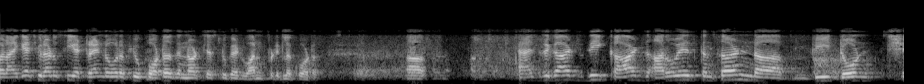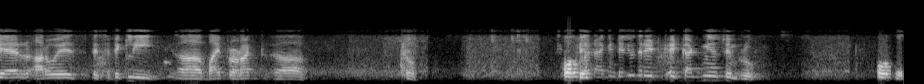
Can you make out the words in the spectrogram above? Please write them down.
but I guess you'll have to see a trend over a few quarters and not just look at one particular quarter. Uh, as regards the cards ROA is concerned, uh, we don't share ROA specifically uh, by product. Uh, so, okay. But I can tell you that it, it continues to improve. Okay.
